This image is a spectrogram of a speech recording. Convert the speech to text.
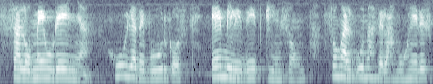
Salomé Ureña, Julia de Burgos, Emily Dickinson son algunas de las mujeres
